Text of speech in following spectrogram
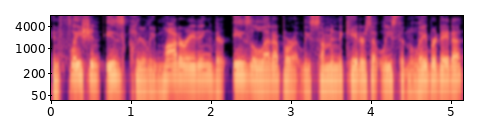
Inflation is clearly moderating, there is a let up, or at least some indicators at least in the labor data,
